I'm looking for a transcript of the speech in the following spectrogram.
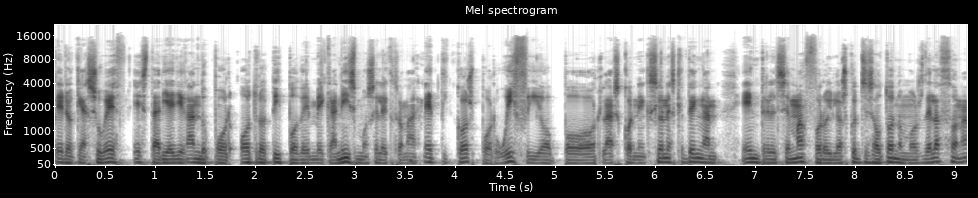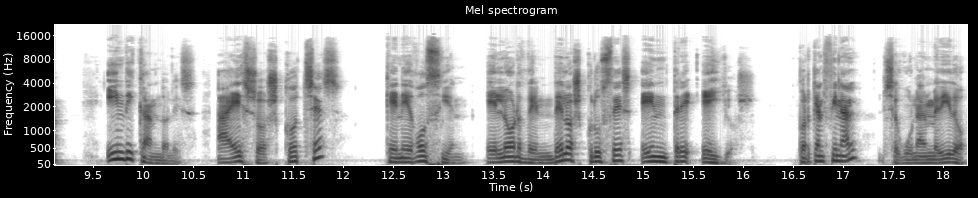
pero que a su vez estaría llegando por otro tipo de mecanismos electromagnéticos, por wifi o por las conexiones que tengan entre el semáforo y los coches autónomos de la zona, indicándoles a esos coches que negocien el orden de los cruces entre ellos. Porque al final, según han medido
